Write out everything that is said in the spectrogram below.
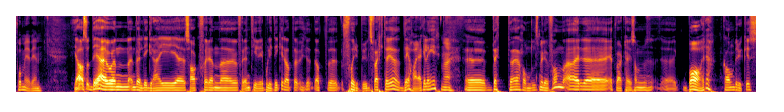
få medvind. Ja, altså Det er jo en, en veldig grei uh, sak for en, uh, for en, tidligere politiker. At, at forbudsverktøyet, det har jeg ikke lenger. Nei. dette handelsmiljøfond er et verktøy som bare kan brukes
